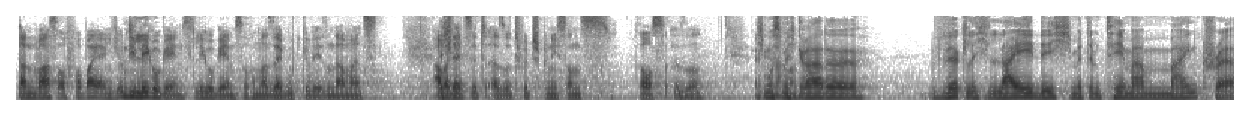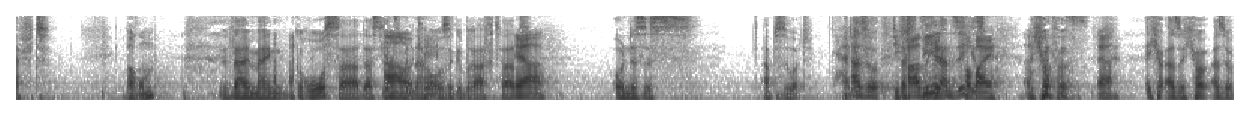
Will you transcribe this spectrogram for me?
dann war es auch vorbei eigentlich. Und die Lego Games. Lego Games auch immer sehr gut gewesen damals. Aber Ich- that's it. Also Twitch bin ich sonst raus. Also Ich muss keine mich gerade wirklich leidig mit dem Thema Minecraft, Warum? weil mein Großer das jetzt Ah, mit nach. Hause gebracht hat. Ja. Und es ist absurd. Ja, die- also die das Phase Spiel an sich vorbei. ist, ich hoffe. Ja. Ich, also ich also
